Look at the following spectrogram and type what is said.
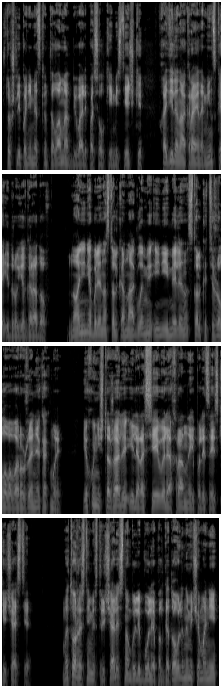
что шли по немецким тылам и отбивали поселки и местечки, входили на окраины Минска и других городов. Но они не были настолько наглыми и не имели столько тяжелого вооружения, как мы. Их уничтожали или рассеивали охранные и полицейские части. Мы тоже с ними встречались, но были более подготовленными, чем они,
